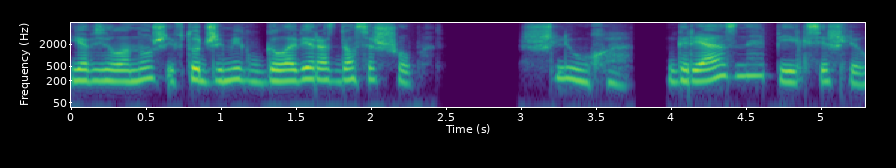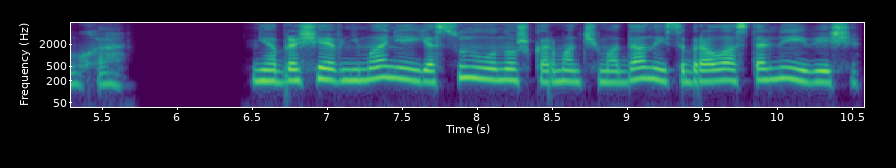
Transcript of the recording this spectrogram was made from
Я взяла нож, и в тот же миг в голове раздался шепот. «Шлюха. Грязная пикси-шлюха». Не обращая внимания, я сунула нож в карман чемодана и собрала остальные вещи,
